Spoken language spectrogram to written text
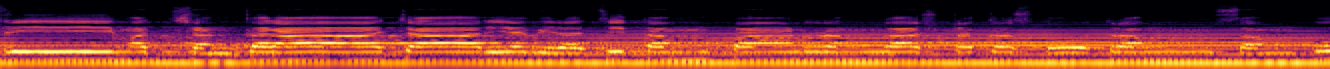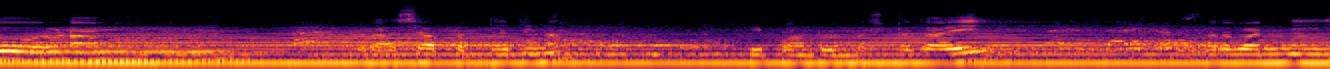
श्रीमच्छङ्कराचार्यविरचितं पाण्डुरङ्गाष्टकस्तोत्रं सम्पूर्णम्। अशा पद्धतीनं हे पांडुरंग अष्टक आहे. सर्वांनी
